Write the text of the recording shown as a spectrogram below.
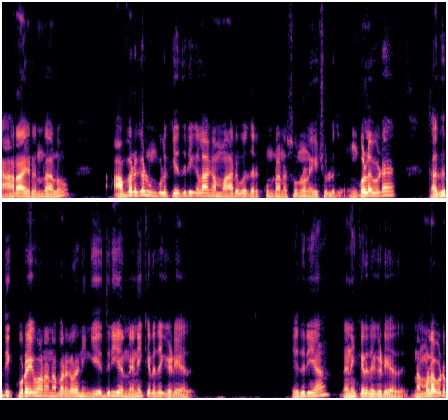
யாராக இருந்தாலும் அவர்கள் உங்களுக்கு எதிரிகளாக மாறுவதற்குண்டான சூழ்நிலையை சொல்லுது. உங்களை விட தகுதி குறைவான நபர்களை நீங்கள் எதிரியாக நினைக்கிறதே கிடையாது. எதிரியாக நினைக்கிறதே கிடையாது. நம்மளை விட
